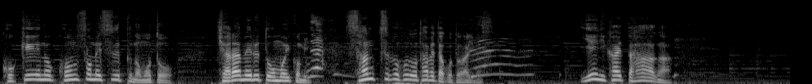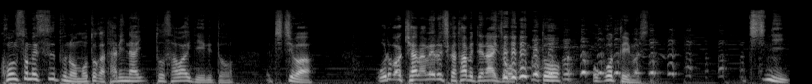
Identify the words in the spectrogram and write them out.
固形のコンソメスープの素をキャラメルと思い込み3粒ほど食べたことがあります。家に帰った母がコンソメスープの素が足りないと騒いでいると父は俺はキャラメルしか食べてないぞと怒っていました。父に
